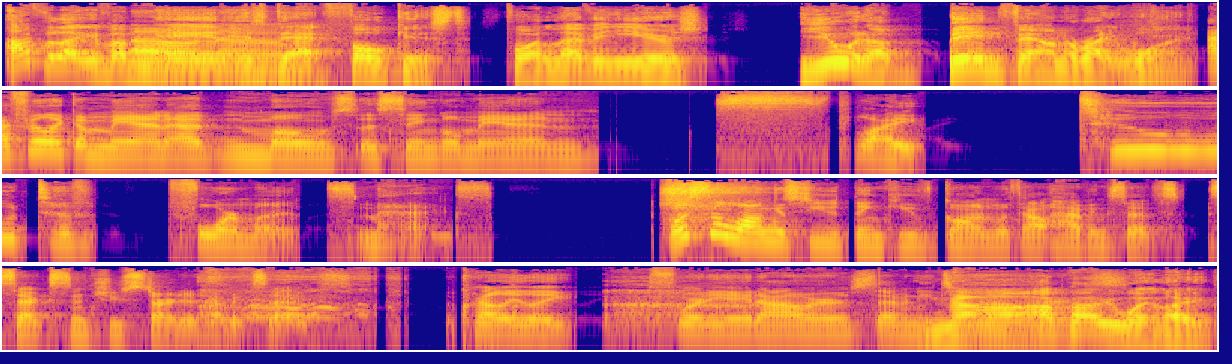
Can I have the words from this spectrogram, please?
I feel like if a oh, man is Oh, that focused for 11 years, you would have been found the right one. I feel like a man at most, a single man, like two to four months max. What's the longest you think you've gone without having sex, sex since you started having sex? Probably like 48 hours, 72 Nah, hours. I probably went like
